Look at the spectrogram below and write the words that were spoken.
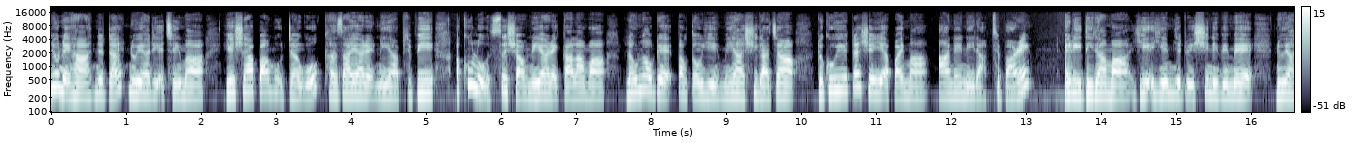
မြို့နယ်ဟာနှစ်တိုင်းနှွေရသည့်အချိန်မှာရေရှားပါမှုတံကိုခံစားရတဲ့နေရာဖြစ်ပြီးအခုလိုစစ်ရှောင်နေရတဲ့ကာလမှာလုံလောက်တဲ့တောက်တုံးရည်မရရှိတာကြောင့်ဒကူရီတက်ရှင်ရဲ့အပိုင်းမှာအားနည်းနေတာဖြစ်ပါတယ်။အဲ့ဒီဒေသမှာရေအရင်မြစ်တွေရှိနေပေမဲ့နွေရာ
